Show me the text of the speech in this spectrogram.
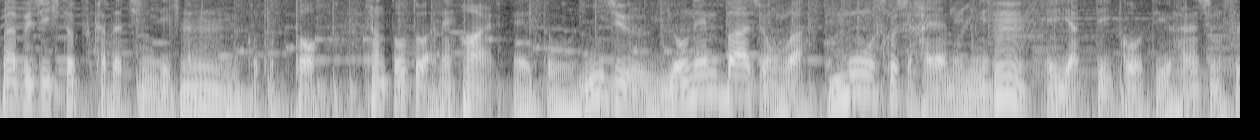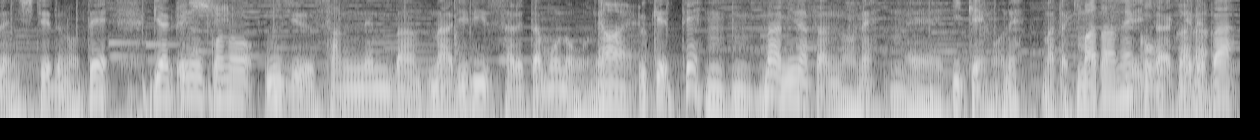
まあ、無事一つ形にできたということと、うん、担当とはね、はい。えーと、24年バージョンはもう少し早めにね、うん、やっていこうという話もすでにしているので逆にこの23年版、まあ、リリースされたものをね、はい、受けて、うんうん、まあ、皆さんのね、うん、えー、意見をねまた聞かせていただければ、ね、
